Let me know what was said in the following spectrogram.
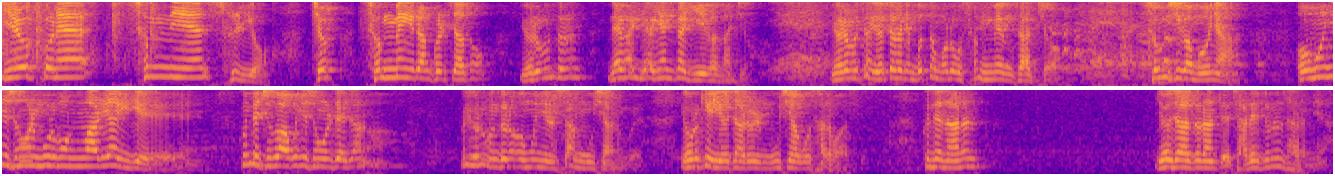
1억 번의 섭리의 설교, 즉 성명이란 글자도 여러분들은 내가 이야기하니까 이해가 가죠. 여러분들 여태까지 뭣도 모르고 성명사죠. 성씨가 뭐냐? 어머니 성을 물어보는 말이야 이게. 근데 지금 아버지 성을 대잖아. 그 여러분들은 어머니를 싹 무시하는 거예요. 이렇게 여자를 무시하고 살아왔어. 근데 나는 여자들한테 잘해주는 사람이야.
